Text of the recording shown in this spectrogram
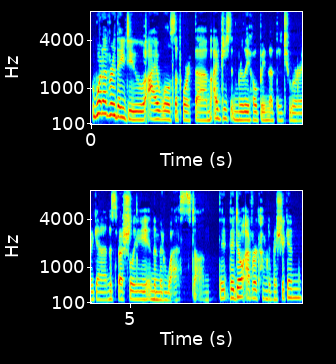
whatever they do, I will support them. I just am really hoping that they tour again, especially in the Midwest. Um, they, they don't ever come to Michigan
